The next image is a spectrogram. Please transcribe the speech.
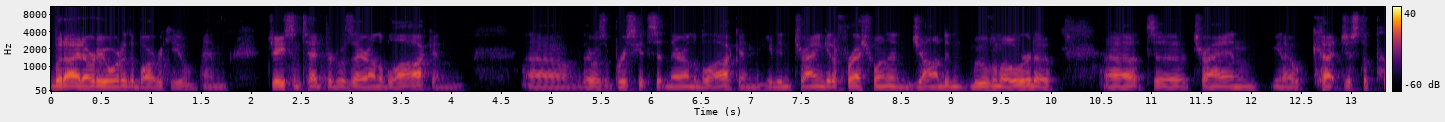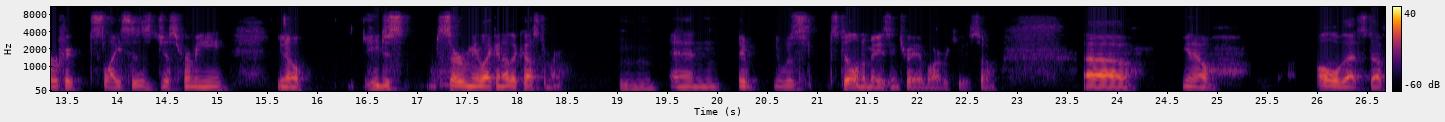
But I'd already ordered the barbecue, and Jason Tedford was there on the block, and uh, there was a brisket sitting there on the block, and he didn't try and get a fresh one, and John didn't move him over to uh, to try and you know cut just the perfect slices just for me. You know, he just served me like another customer, Mm-hmm. and it, it was still an amazing tray of barbecue. So, uh, you know, all of that stuff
